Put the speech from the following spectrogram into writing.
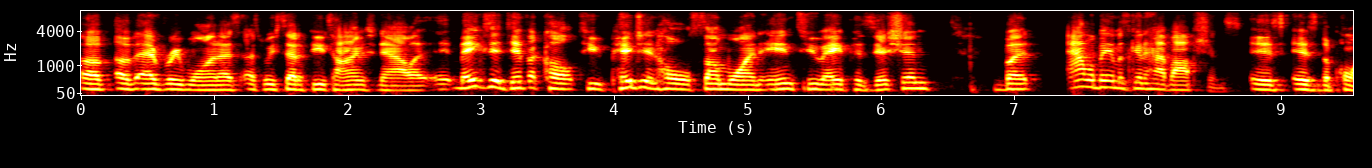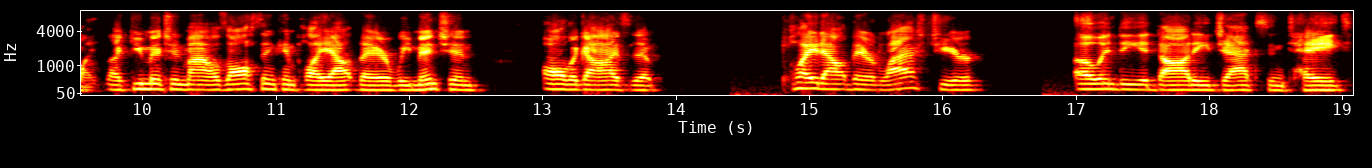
of, of everyone, as, as we said a few times now. It, it makes it difficult to pigeonhole someone into a position, but Alabama's going to have options. Is is the point? Like you mentioned, Miles Austin can play out there. We mentioned all the guys that played out there last year. Owen Diodati, Jackson Tate,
